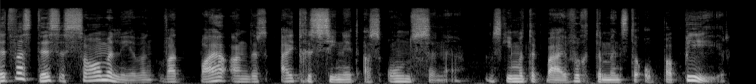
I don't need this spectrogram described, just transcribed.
Dit was dus 'n samelewing wat baie anders uitgesien het as ons sinne. Miskien moet ek byvoeg ten minste op papier.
